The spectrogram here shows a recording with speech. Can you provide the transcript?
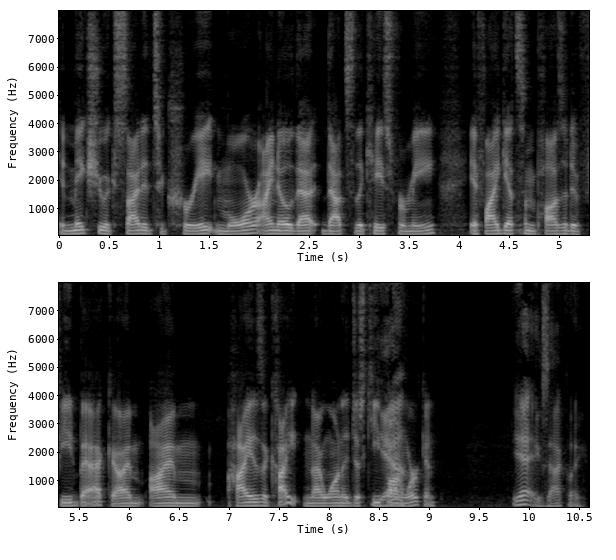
It makes you excited to create more. I know that that's the case for me. If I get some positive feedback, I'm I'm high as a kite, and I want to just keep yeah. on working. Yeah, exactly.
